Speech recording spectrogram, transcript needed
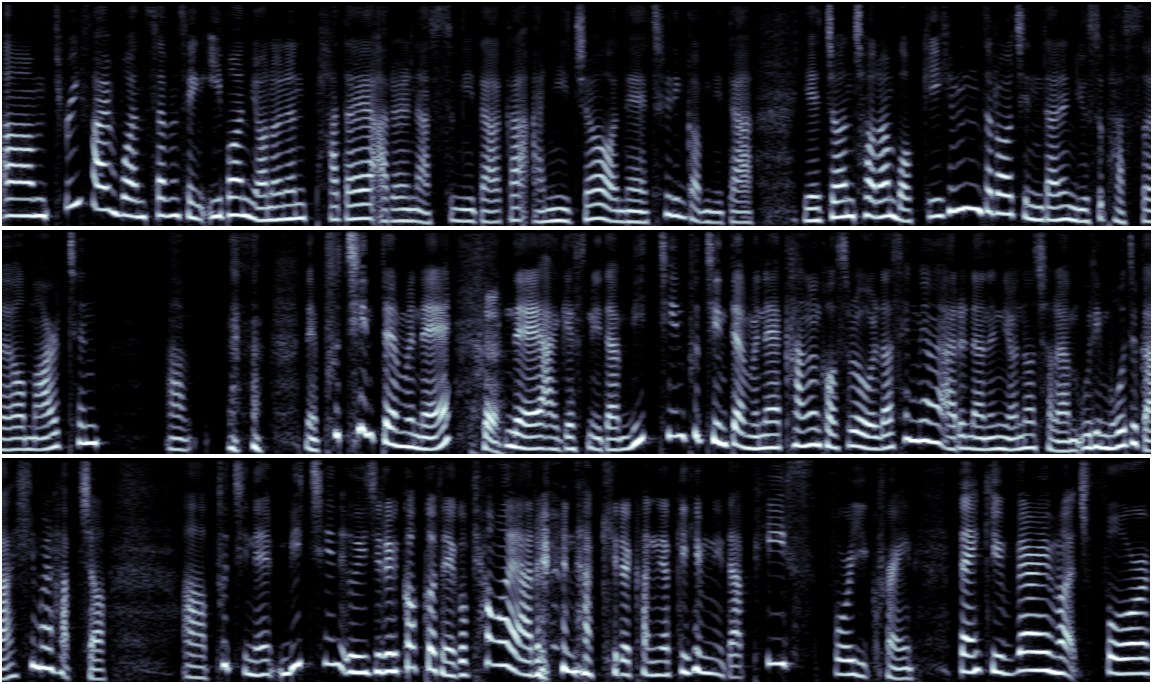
Um, 3517 saying 2번 연어는 바다에 알을 낳습니다가 아니죠. 네, 틀린 겁니다. 예전처럼 먹기 힘들어진다는 뉴스 봤어요. 마르틴 아, 네, 푸틴 때문에. 네, 알겠습니다. 미틴 푸틴 때문에 강은 거슬러 올라 생명의 알을 낳는 연어처럼 우리 모두가 힘을 합쳐 아, 푸틴의 미친 의지를 꺾어내고 평화의 알을 낳기를 강력히 힙니다. Peace for Ukraine. Thank you very much for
